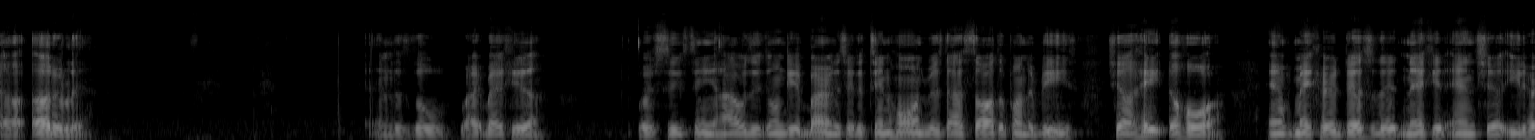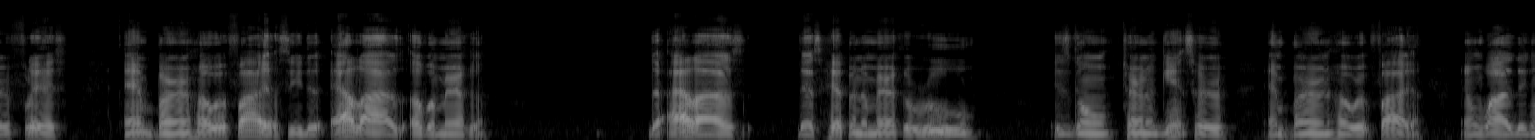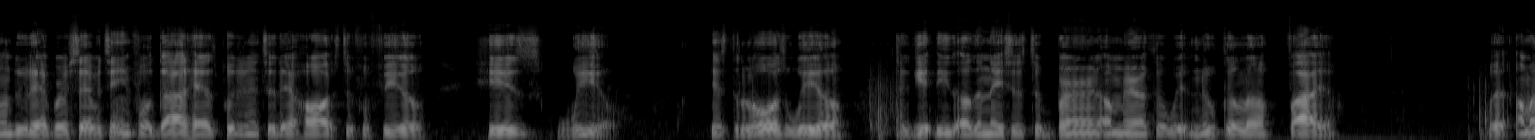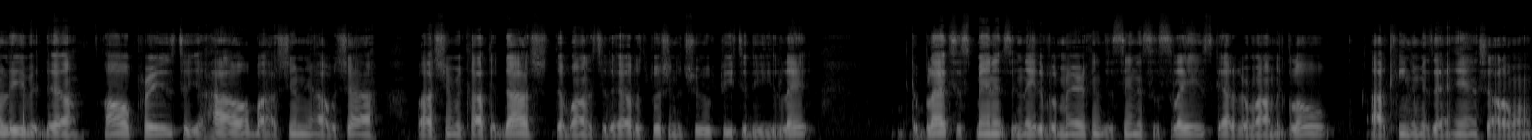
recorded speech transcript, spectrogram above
uh, utterly. And let's go right back here. Verse 16, how is it going to get burned? It say, The ten horns which thou sawest upon the beast shall hate the whore, and make her desolate, naked, and shall eat her flesh, and burn her with fire. See, the allies of America, the allies that's helping America rule, is going to turn against her and burn her with fire. And why is they going to do that? Verse 17, For God has put it into their hearts to fulfill his will. It's the Lord's will to get these other nations to burn America with nuclear fire. But I'm going to leave it there. All praise to Yahawah, Ba'ashem Yahawashi, Ba'ashem Kakadash, double honors to the elders pushing the truth, peace to the elect, the blacks, Hispanics, and Native Americans, descendants of slaves scattered around the globe. Our kingdom is at hand. Shalom.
